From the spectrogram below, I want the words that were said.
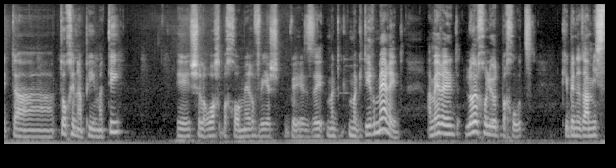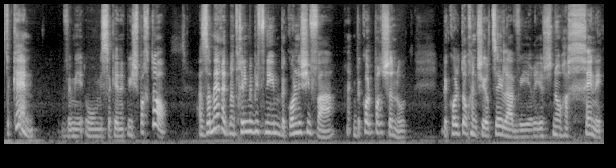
את התוכן הפעימתי אה, של הרוח בחומר, ויש, וזה מגדיר מרד. המרד לא יכול להיות בחוץ, כי בן אדם מסתכן, והוא מסכן את משפחתו. אז המרד מתחיל מבפנים, בכל נשיפה, בכל פרשנות, בכל תוכן שיוצא לאוויר, ישנו החנק,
